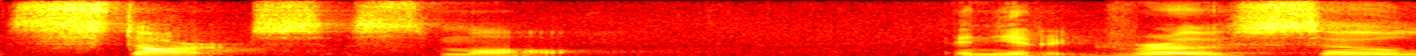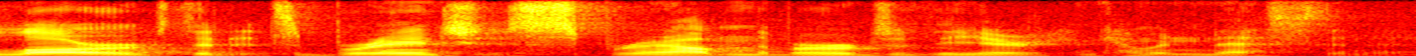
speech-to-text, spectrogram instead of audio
starts small and yet it grows so large that its branches spread out and the birds of the air can come and nest in it.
